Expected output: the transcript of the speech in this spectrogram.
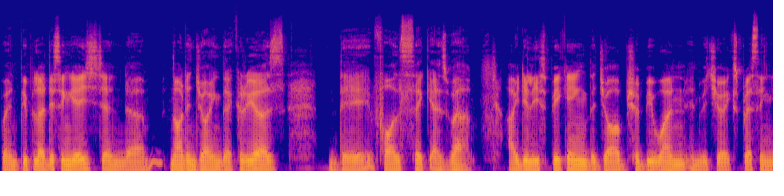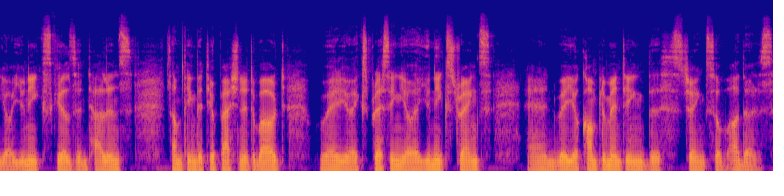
When people are disengaged and uh, not enjoying their careers, they fall sick as well. Ideally speaking, the job should be one in which you're expressing your unique skills and talents, something that you're passionate about, where you're expressing your unique strengths, and where you're complementing the strengths of others.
